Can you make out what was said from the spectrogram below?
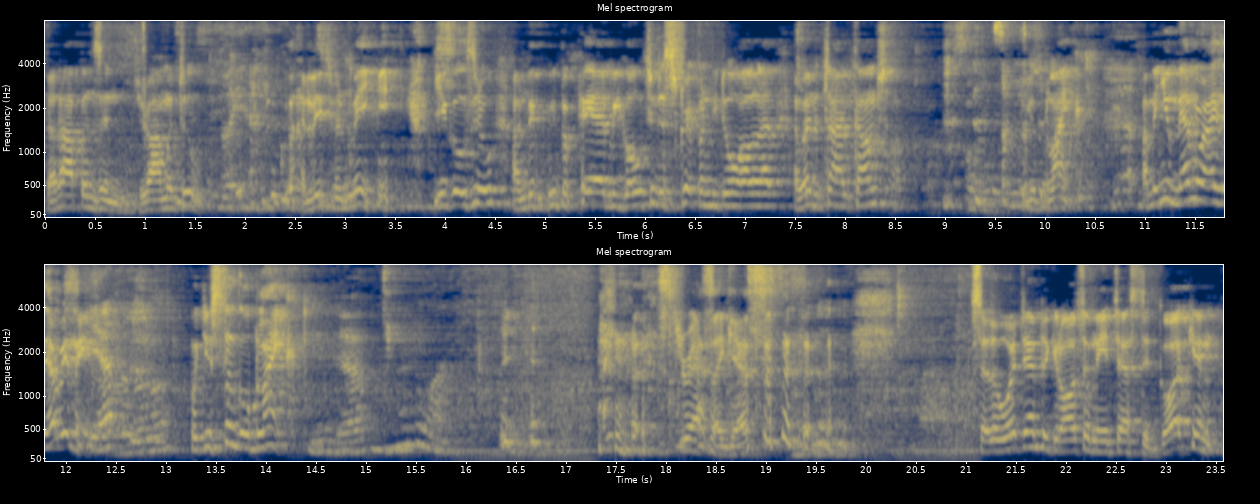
That happens in drama too. At least with me. You go through and we, we prepare and we go through the script and we do all of that. And when the time comes, you're blank. I mean, you memorize everything, Yeah. but you still go blank. Yeah. Stress, I guess. so the word tempted could also mean tested. God can,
